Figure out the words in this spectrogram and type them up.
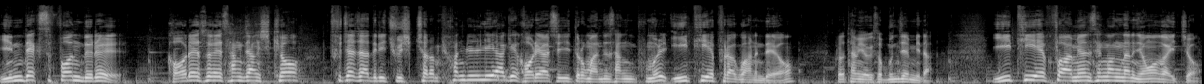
인덱스 펀드를 거래소에 상장시켜 투자자들이 주식처럼 편리하게 거래할 수 있도록 만든 상품을 ETF라고 하는데요. 그렇다면 여기서 문제입니다. ETF 하면 생각나는 영화가 있죠.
